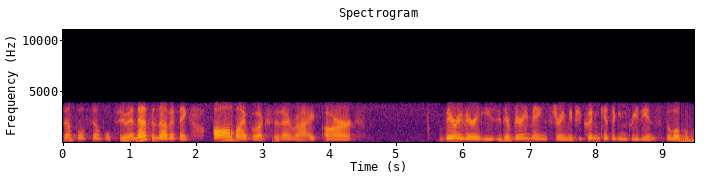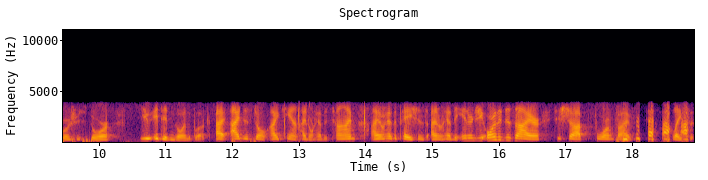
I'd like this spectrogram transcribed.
simple, simple too. And that's another thing. All my books that I write are very, very easy. They're very mainstream. If you couldn't get the ingredients at the local grocery store, you it didn't go in the book. I I just don't I can't I don't have the time, I don't have the patience, I don't have the energy or the desire to shop four and five places.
